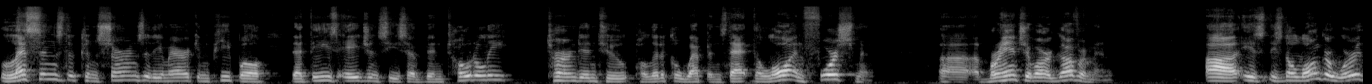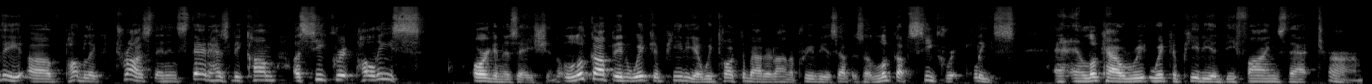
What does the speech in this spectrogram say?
lessens the concerns of the American people that these agencies have been totally turned into political weapons, that the law enforcement uh, branch of our government uh, is, is no longer worthy of public trust and instead has become a secret police organization. Look up in Wikipedia, we talked about it on a previous episode. Look up secret police and, and look how re- Wikipedia defines that term.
